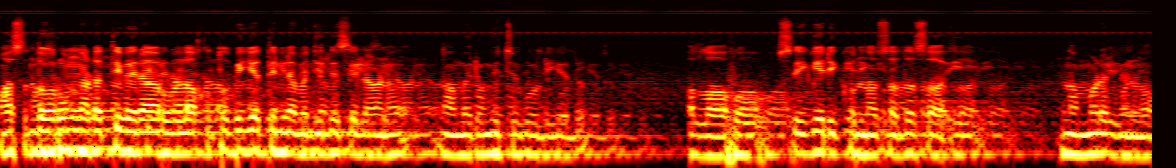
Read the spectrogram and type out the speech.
മാസം തോറും നടത്തി വരാറുള്ള കുത്തുബിയത്തിന്റെ മജിലിസിലാണ് നാം ഒരുമിച്ച് കൂടിയത്. അള്ളാഹു സ്വീകരിക്കുന്ന സദസ്സായി നമ്മളിൽ നിന്ന്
